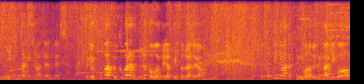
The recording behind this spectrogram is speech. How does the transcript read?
님 혼자 계시면 안 되는데. 여기 후바 그 후반에는 무조건 원딜 옆에 있어줘야 돼요. 뽀삐님한테 궁 걸어줄 생각이고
